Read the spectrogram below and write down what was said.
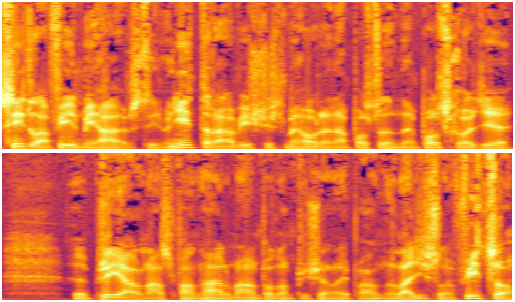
sídla firmy HF Steel Nitra, vyšli sme hore na posledné poschodie, prijal nás pán Harman, potom prišiel aj pán Ladislav Fico,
